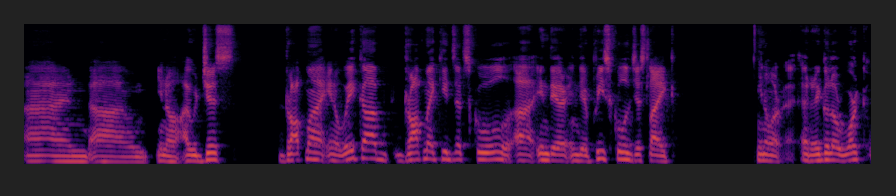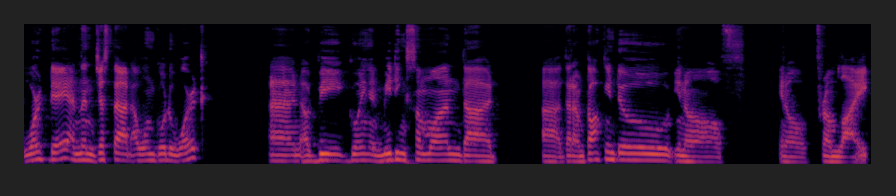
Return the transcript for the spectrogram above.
And um, you know I would just drop my you know wake up drop my kids at school uh, in their in their preschool just like you know a regular work work day and then just that i won't go to work and I'd be going and meeting someone that uh, that i'm talking to you know f- you know from like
